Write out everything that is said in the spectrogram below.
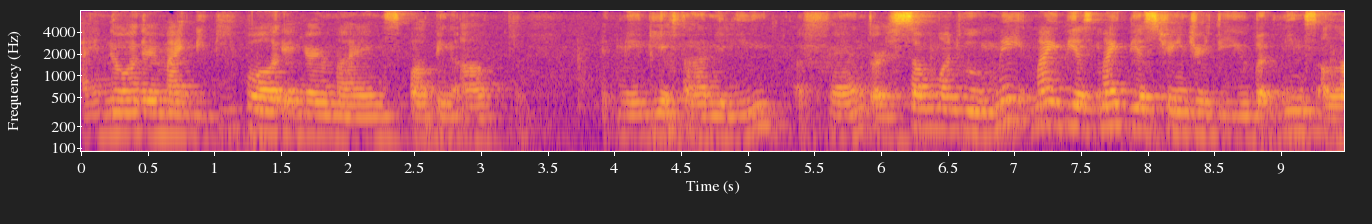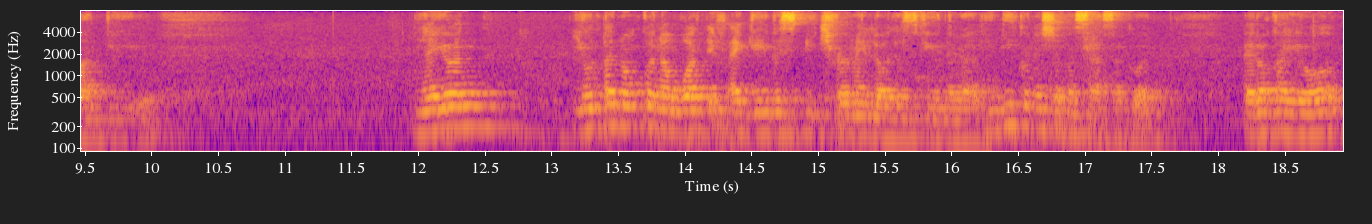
I know there might be people in your minds popping up. It may be a family, a friend, or someone who may, might, be a, might be a stranger to you but means a lot to you. Ngayon, yung tanong ko na what if I gave a speech for my lola's funeral, hindi ko na siya masasagot. Pero kayo,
